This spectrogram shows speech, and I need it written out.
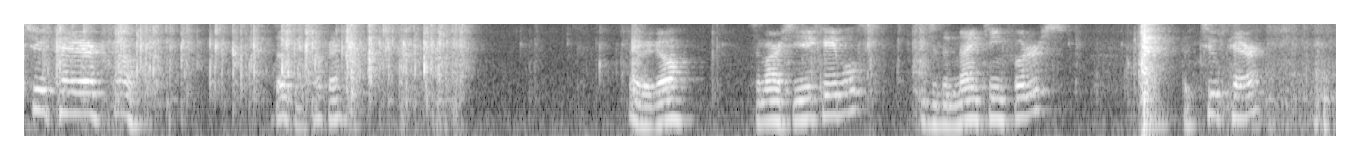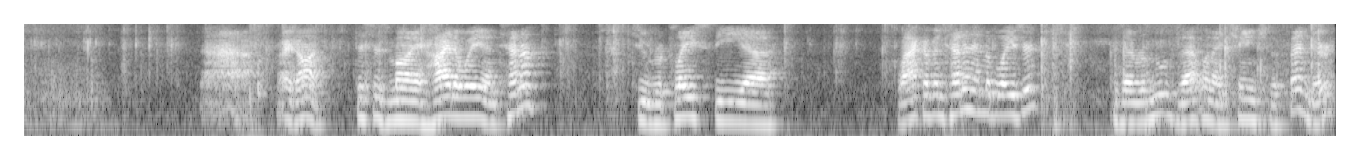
two pair. Oh, it's open. Okay. There we go. Some RCA cables. These are the 19 footers. The two pair. Ah, right on. This is my hideaway antenna to replace the uh, lack of antenna in the Blazer because I removed that when I changed the fender.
